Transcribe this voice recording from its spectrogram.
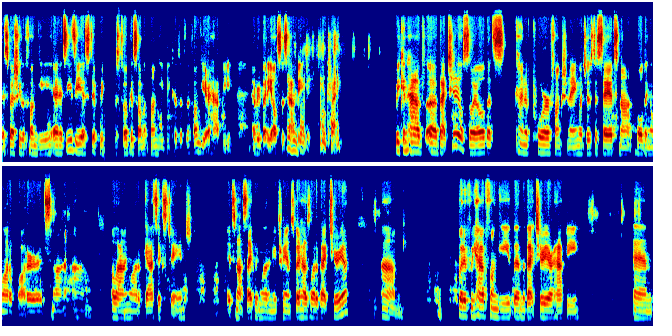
especially the fungi, and it's easiest if we just focus on the fungi because if the fungi are happy, everybody else is happy Everybody. Okay. we can have a bacterial soil that's kind of poor functioning, which is to say it's not holding a lot of water, it's not um, allowing a lot of gas exchange, it's not cycling a lot of nutrients, but it has a lot of bacteria. Um, but if we have fungi, then the bacteria are happy, and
